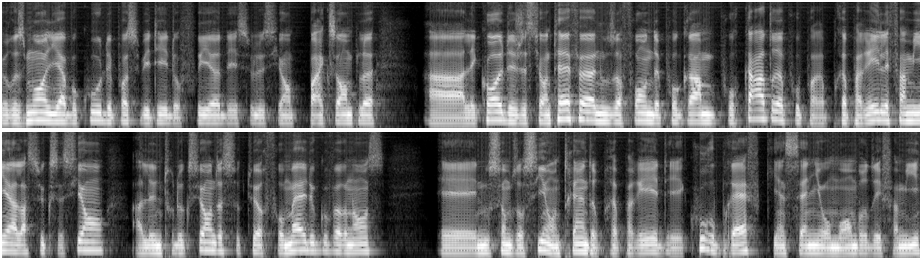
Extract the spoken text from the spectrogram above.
Heureusement, il y a beaucoup de possibilités d'offrir des solutions. Par exemple, à l'école de gestion TEF, nous offrons des programmes pour cadres pour préparer les familles à la succession, à l'introduction de structures formelles de gouvernance. Et nous sommes aussi en train de préparer des cours brefs qui enseignent aux membres des familles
